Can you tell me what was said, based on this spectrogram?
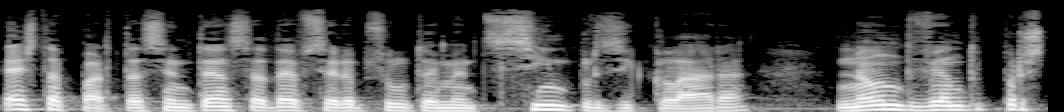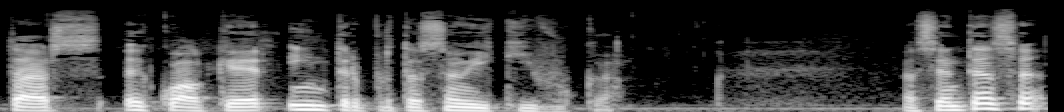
Esta parte da sentença deve ser absolutamente simples e clara, não devendo prestar-se a qualquer interpretação equívoca. A sentença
